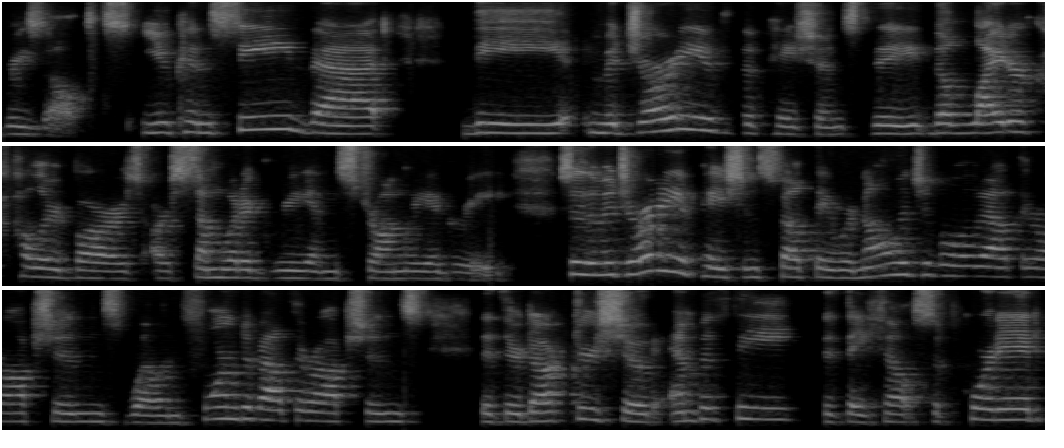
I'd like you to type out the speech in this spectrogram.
results. You can see that the majority of the patients, the, the lighter colored bars are somewhat agree and strongly agree. So the majority of patients felt they were knowledgeable about their options, well informed about their options, that their doctors showed empathy, that they felt supported,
